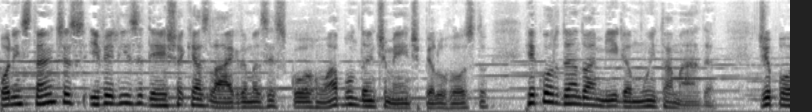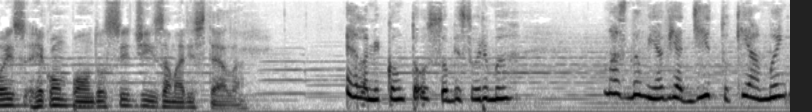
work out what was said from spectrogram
Por instantes, Ivelise deixa que as lágrimas escorram abundantemente pelo rosto, recordando a amiga muito amada. Depois, recompondo-se, diz a Maristela: Ela me contou sobre sua irmã mas não me havia dito que a mãe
